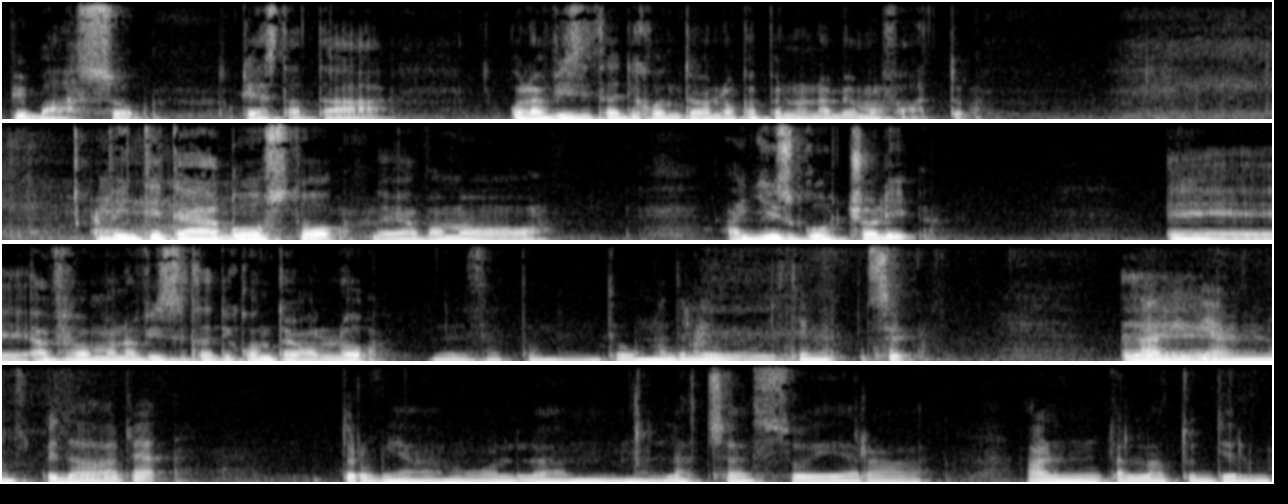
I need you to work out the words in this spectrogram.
più basso, che è stata quella visita di controllo che appena non abbiamo fatto. Eh. 23 agosto eravamo agli sgoccioli e avevamo una visita di controllo. Esattamente, una delle ultime. Sì. E- Arriviamo in ospedale, troviamo il- l'accesso era al, dal lato del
